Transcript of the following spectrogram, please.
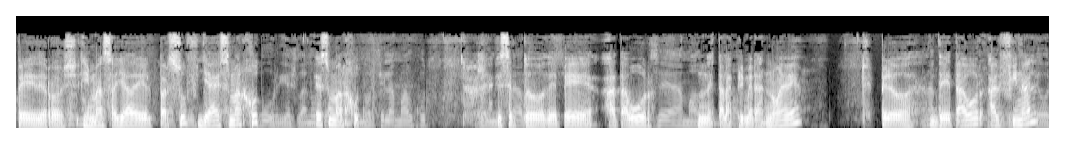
P de Rosh y más allá del Parsuf ya es Malhut, es Malhut. Excepto de P a Tabur, donde están las primeras nueve, pero de Taur al final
